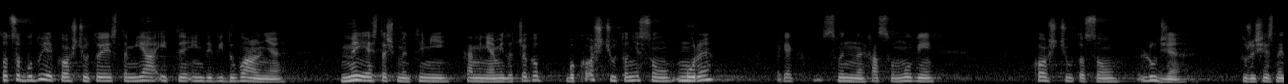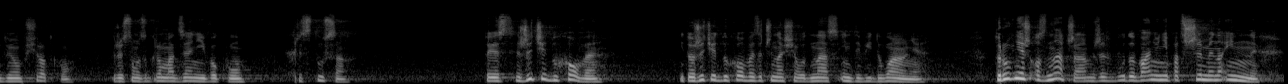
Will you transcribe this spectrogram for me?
To, co buduje Kościół, to jestem ja i ty indywidualnie. My jesteśmy tymi kamieniami. Dlaczego? Bo Kościół to nie są mury, tak jak słynne hasło mówi. Kościół to są ludzie, którzy się znajdują w środku, którzy są zgromadzeni wokół Chrystusa. To jest życie duchowe i to życie duchowe zaczyna się od nas indywidualnie. To również oznacza, że w budowaniu nie patrzymy na innych.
